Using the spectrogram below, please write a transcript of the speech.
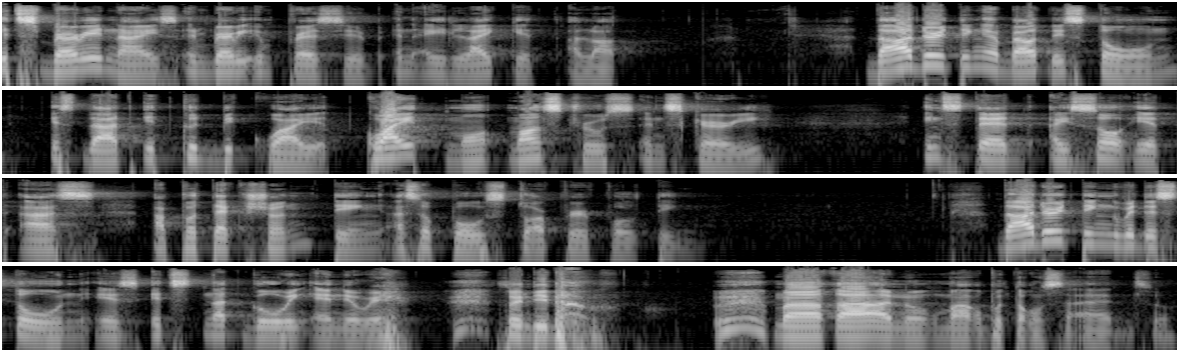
It's very nice and very impressive, and I like it a lot. The other thing about this stone is that it could be quiet, quite mo- monstrous and scary. Instead, I saw it as a protection thing as opposed to a purple thing. The other thing with the stone is it's not going anywhere. so hindi daw makaka ano, makakapunta kung saan. So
